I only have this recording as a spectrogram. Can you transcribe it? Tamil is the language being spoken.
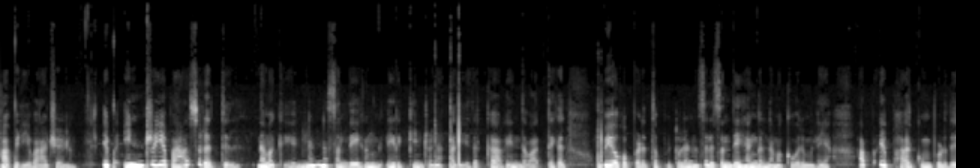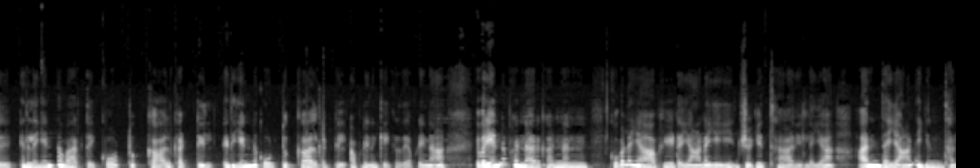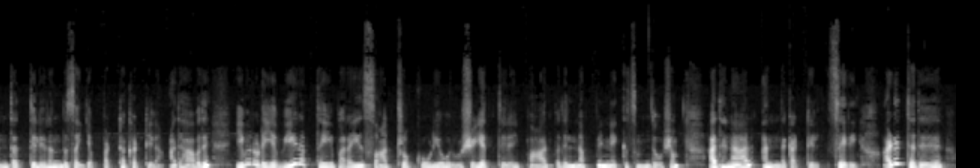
மகா பெரியவாச்சனும் இப்போ இன்றைய பாசுரத்தில் நமக்கு என்னென்ன சந்தேகங்கள் இருக்கின்றன? அது எதற்காக இந்த வார்த்தைகள் உபயோகப்படுத்தப்பட்டுள்ளன. சில சந்தேகங்கள் நமக்கு வரும் இல்லையா? அப்படி பார்க்கும் பொழுது இதில் என்ன வார்த்தை? கோட்டுக்கால் கட்டில். இது என்ன கோட்டுக்கால் கட்டில் அப்படின்னு கேட்குறது அப்படின்னா இவர் என்ன பண்ணார் கண்ணன்? குவலையாபீட யானையை ஜெயித்தார் இல்லையா? அந்த யானையின் தந்தத்திலிருந்து செய்யப்பட்ட கட்டிலம். அதாவது இவருடைய வீரத்தை பறைசாற்றக்கூடிய ஒரு விஷயத்தை பார்ப்பதில் நப்பின்னைக்கு சந்தோஷம். அதனால் அந்த கட்டில். சரி அடுத்தது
